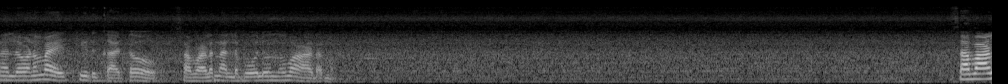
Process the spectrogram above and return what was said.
നല്ലോണം വഴറ്റിയെടുക്കുക കേട്ടോ സവാള നല്ലപോലെ ഒന്ന് വാടണം. സവാള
